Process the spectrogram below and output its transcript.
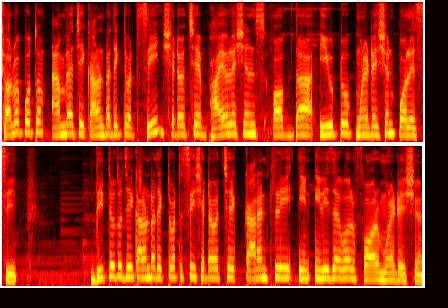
সর্বপ্রথম আমরা যে কারণটা দেখতে পাচ্ছি, সেটা হচ্ছে violations of the YouTube monetization policy দ্বিতীয়ত যে কারণটা দেখতে পাচ্ছি, সেটা হচ্ছে কারেন্টলি ইন ইলিজেবল ফর মনিটেশন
